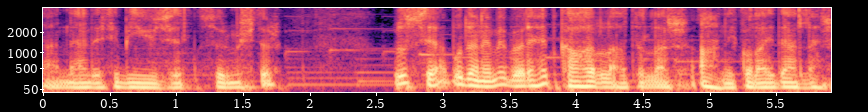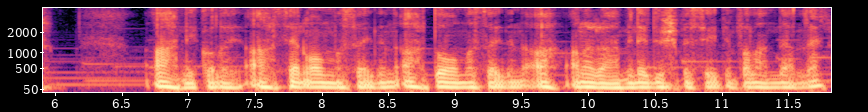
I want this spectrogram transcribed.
Yani neredeyse bir yüzyıl sürmüştür. Rusya bu dönemi böyle hep kahırla hatırlar. Ah Nikolay derler. Ah Nikolay, ah sen olmasaydın, ah doğmasaydın, ah ana rahmine düşmeseydin falan derler.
